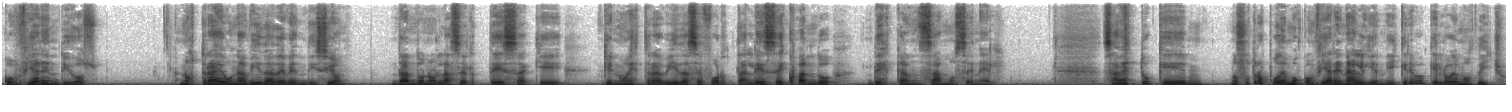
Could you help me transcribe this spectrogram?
Confiar en Dios nos trae una vida de bendición, dándonos la certeza que, que nuestra vida se fortalece cuando descansamos en Él. ¿Sabes tú que nosotros podemos confiar en alguien? Y creo que lo hemos dicho.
